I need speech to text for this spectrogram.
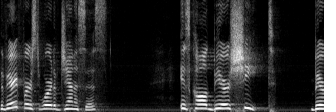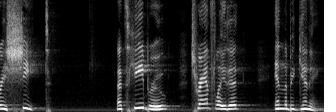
the very first word of Genesis is called Bereshit. Bereshit. That's Hebrew translated in the beginning.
